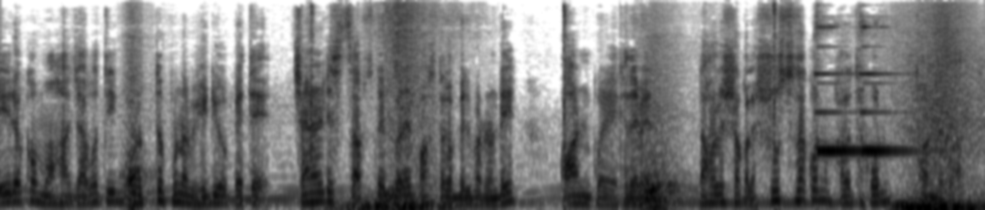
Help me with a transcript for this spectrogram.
এইরকম মহাজাগতিক গুরুত্বপূর্ণ ভিডিও পেতে চ্যানেলটি সাবস্ক্রাইব করে পাঁচ টাকা বেল বাটনটি অন করে রেখে দেবেন। তাহলে সকালে সুস্থ থাকুন, ভালো থাকুন, ধন্যবাদ।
